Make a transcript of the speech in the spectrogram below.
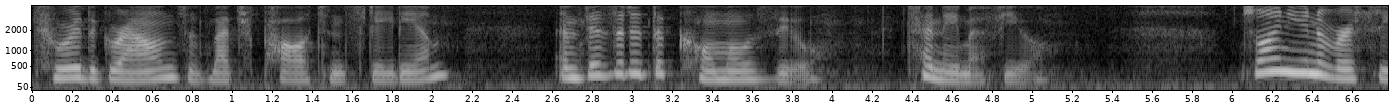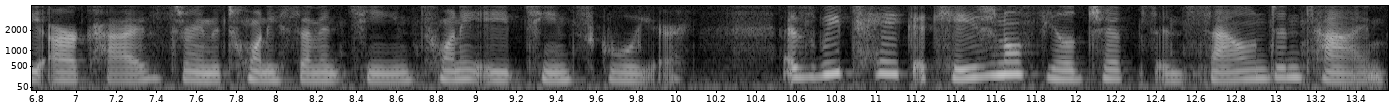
toured the grounds of Metropolitan Stadium, and visited the Como Zoo, to name a few. Join University Archives during the 2017 2018 school year as we take occasional field trips in sound and time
